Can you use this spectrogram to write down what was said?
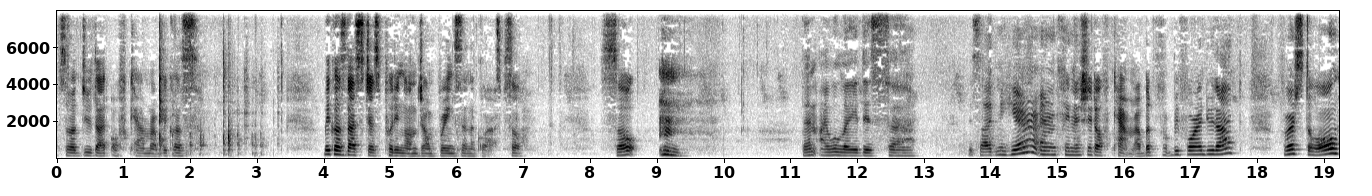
So I'll do that off camera because because that's just putting on jump rings and a clasp. So so then I will lay this uh, beside me here and finish it off camera. But for, before I do that first of all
